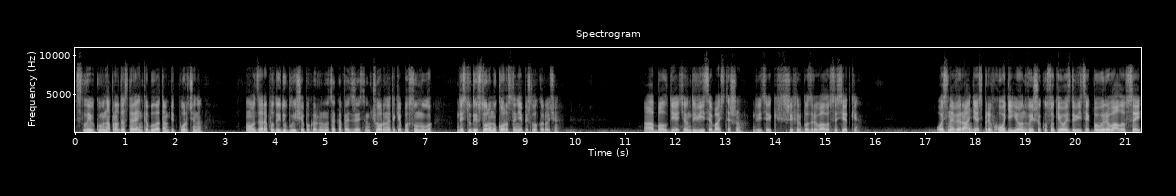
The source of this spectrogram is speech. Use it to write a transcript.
Сливку. Вона, правда, старенька була, там підпорчена. От, зараз подойду ближче, покажу. Ну це капець жесть. Вон чорне таке посунуло. Десь туди в сторону Коростеня пішло, коротше. Обалдеть. Он дивіться, бачите що? Дивіться, як шифер позривало в сусідки. Ось на веранді, ось при вході, і он вище кусок. І ось дивіться, як повиривало все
